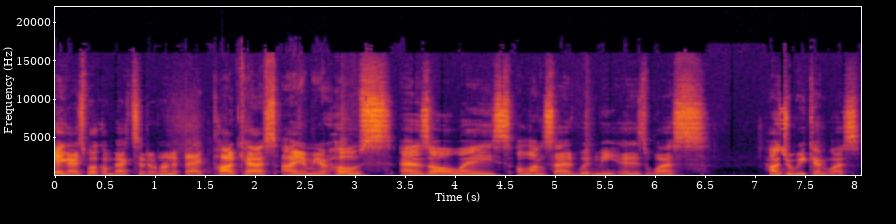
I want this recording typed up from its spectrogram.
Hey guys, welcome back to the Run It Back podcast. I am your host, as always. Alongside with me is Wes. How's your weekend, Wes?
